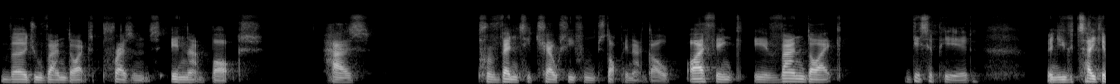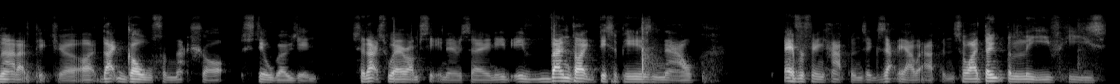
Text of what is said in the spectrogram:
Virgil van Dijk's presence in that box has prevented Chelsea from stopping that goal. I think if Van Dijk disappeared and you could take him out of that picture, uh, that goal from that shot still goes in. So that's where I'm sitting there and saying if, if Van Dijk disappears now, everything happens exactly how it happened. So I don't believe he's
